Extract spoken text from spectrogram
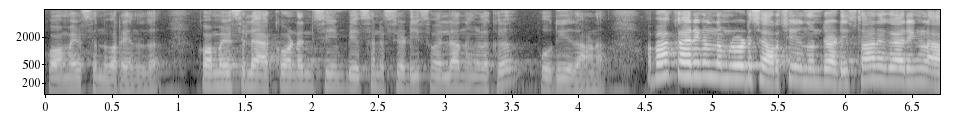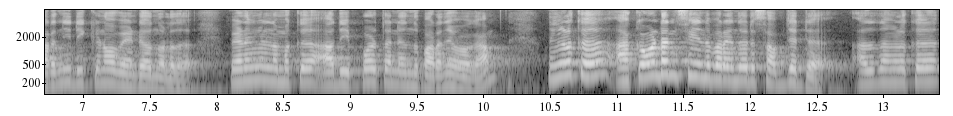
കോമേഴ്സ് എന്ന് പറയുന്നത്. കോമേഴ്സിലെ അക്കൗണ്ടൻസിയും ബിസിനസ് സ്റ്റഡീസും എല്ലാം നിങ്ങൾക്ക് പുതിയതാണ്. അപ്പോൾ ആ കാര്യങ്ങൾ നമ്മളിവിടെ ചർച്ച ചെയ്യുന്നുണ്ട്. അടിസ്ഥാന കാര്യങ്ങൾ അറിഞ്ഞിരിക്കണോ വേണ്ടോ എന്നുള്ളത്. വേണമെങ്കിൽ നമുക്ക് അത് ഇപ്പോൾ തന്നെ ഒന്ന് പറഞ്ഞു പോകാം. നിങ്ങൾക്ക് അക്കൗണ്ടൻസി എന്ന് പറയുന്ന ഒരു സബ്ജക്റ്റ് അത് നിങ്ങൾക്ക്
